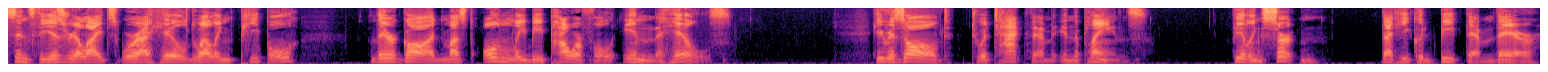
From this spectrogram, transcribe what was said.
since the Israelites were a hill dwelling people, their God must only be powerful in the hills. He resolved to attack them in the plains, feeling certain that he could beat them there.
